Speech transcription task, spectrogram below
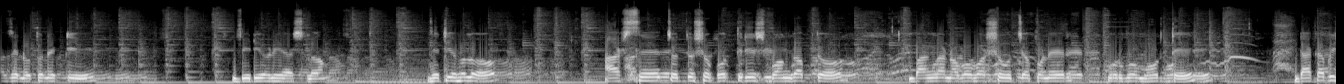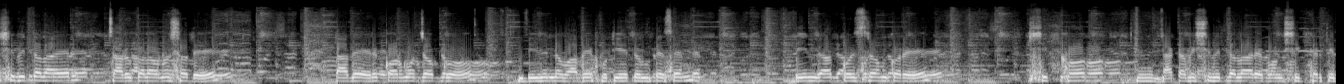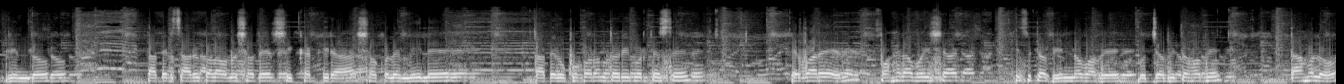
আজ নতুন একটি ভিডিও নিয়ে আসলাম, যেটি হলো আসছে চোদ্দশো বত্রিশ বঙ্গাব্দ বাংলা নববর্ষ উদযাপনের পূর্ব মুহূর্তে ঢাকা বিশ্ববিদ্যালয়ের চারুকলা অনুষদে তাদের কর্মযজ্ঞ বিভিন্নভাবে ফুটিয়ে তুলতেছেন। দিনরাত পরিশ্রম করে শিক্ষক, ঢাকা বিশ্ববিদ্যালয়ের এবং শিক্ষার্থীবৃন্দ তাদের চারুকলা অনুষদের শিক্ষার্থীরা সকলে মিলে তাদের উপকরণ তৈরি করতেছে। এবারের পহেলা বৈশাখ কিছুটা ভিন্নভাবে উদযাপিত হবে। তা হলো,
